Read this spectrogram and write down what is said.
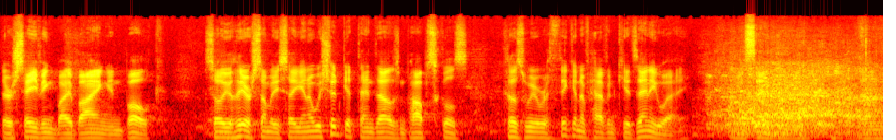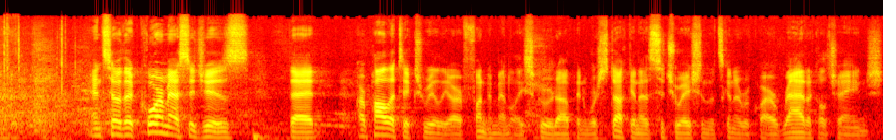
they're saving by buying in bulk. So you'll hear somebody say, you know, we should get 10,000 popsicles because we were thinking of having kids anyway. And you say, uh, and so the core message is that our politics really are fundamentally screwed up, and we're stuck in a situation that's going to require radical change.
